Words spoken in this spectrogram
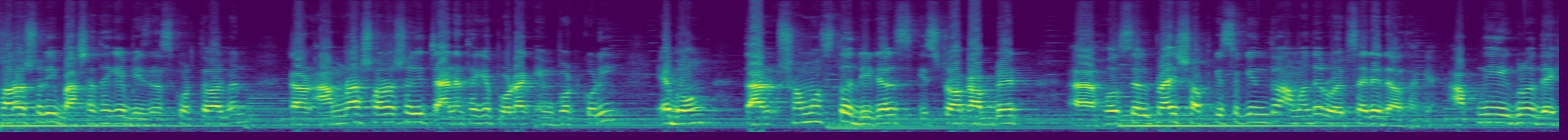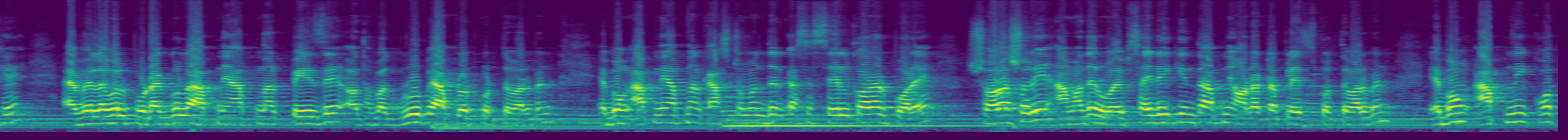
সরাসরি বাসা থেকে বিজনেস করতে পারবেন, কারণ আমরা সরাসরি চায়না থেকে প্রোডাক্ট ইম্পোর্ট করি এবং তার সমস্ত details stock update wholesale price সব কিছু কিন্তু আমাদের ওয়েবসাইটে দেওয়া থাকে। আপনি এগুলো দেখে অ্যাভেলেবল প্রোডাক্টগুলো আপনি আপনার পেজে অথবা গ্রুপে আপলোড করতে পারবেন এবং আপনি আপনার কাস্টমারদের কাছে সেল করার পরে সরাসরি আমাদের ওয়েবসাইটেই কিন্তু আপনি অর্ডারটা প্লেস করতে পারবেন এবং আপনি কত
